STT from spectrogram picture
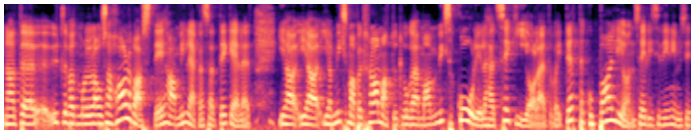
Nad ütlevad mulle lausa halvasti, Eha, millega sa tegeled ja, ja, ja miks ma peaks raamatut lugema, miks sa kooli lähed, segi oled või teate, kui palju on selliseid inimesi.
